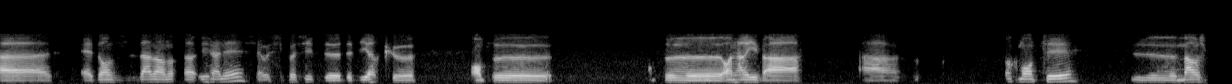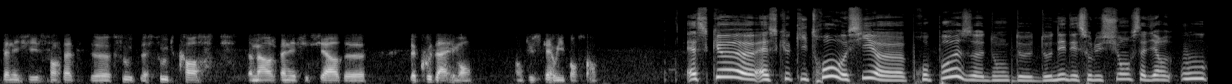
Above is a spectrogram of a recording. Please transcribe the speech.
Euh, et dans euh, une année, c'est aussi possible de, dire que on arrive à, augmenter le marge bénéfice en fait le food cost, le marge bénéficiaire de, de coût d'aliments, donc jusqu'à 8%. Est-ce que, est-ce que Kitro aussi euh, propose donc de donner des solutions, c'est-à-dire où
